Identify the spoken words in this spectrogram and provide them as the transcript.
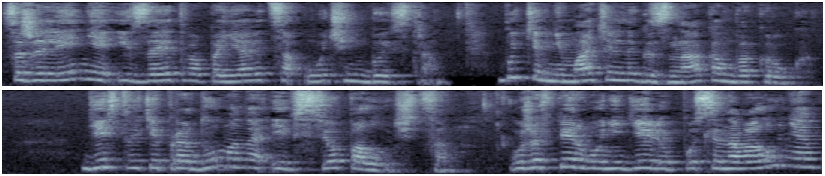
Сожаление из-за этого появится очень быстро. Будьте внимательны к знакам вокруг. Действуйте продуманно и все получится. Уже в первую неделю после новолуния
